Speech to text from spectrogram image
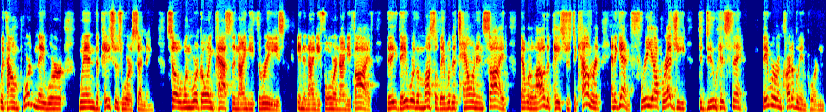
with how important they were when the Pacers were ascending. So when we're going past the 93s into 94 and 95, they, they were the muscle, they were the talent inside that would allow the Pacers to counter it. And again, free up Reggie to do his thing they were incredibly important.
